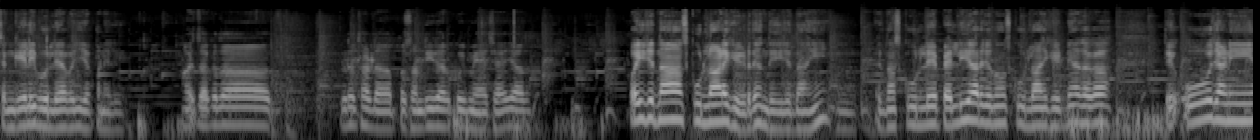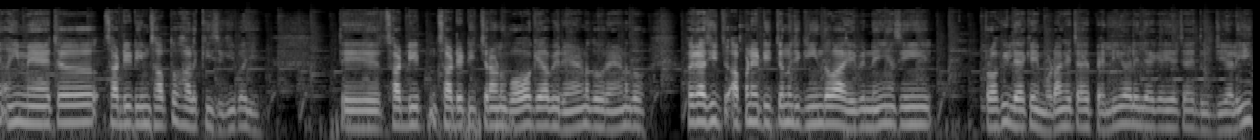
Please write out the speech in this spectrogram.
ਚੰਗੇ ਲਈ ਬੋਲਿਆ ਭਾਜੀ ਆਪਣੇ ਲਈ। ਅੱਜ ਤੱਕ ਦਾ ਜਿਹੜਾ ਤੁਹਾਡਾ ਪਸੰਦੀਦਾਰ ਕੋਈ ਮੈਚ ਹੈ ਯਾਦ ਭਾਈ ਜਿੱਦਾਂ ਸਕੂਲਾਂ ਵਾਲੇ ਖੇਡਦੇ ਹੁੰਦੇ ਸੀ ਜਿੱਦਾਂ ਅਸੀਂ। ਜਿੱਦਾਂ ਸਕੂਲੇ ਪਹਿਲੀ ਵਾਰ ਜਦੋਂ ਸਕੂਲਾਂ 'ਚ ਖੇਡਿਆ ਸੀਗਾ ਤੇ ਉਹ ਜਾਣੀ ਅਸੀਂ ਮੈਚ ਸਾਡੀ ਟੀਮ ਸਭ ਤੋਂ ਹਲਕੀ ਸੀਗੀ ਭਾਜੀ। ਤੇ ਸਾਡੀ, ਸਾਡੇ ਟੀਚਰਾਂ ਨੂੰ ਬਹੁਤ ਕਿਹਾ ਵੀ ਰਹਿਣ ਦਿਓ ਰਹਿਣ ਦਿਓ ਫਿਰ ਅਸੀਂ ਆਪਣੇ ਟੀਚਰ ਨੂੰ ਯਕੀਨ ਦਿਵਾਏ ਵੀ ਨਹੀਂ, ਅਸੀਂ ਟਰੋਫੀ ਲੈ ਕੇ ਮੁੜਾਂਗੇ, ਚਾਹੇ ਪਹਿਲੀ ਵਾਲੀ ਲੈ ਕੇ ਆਈਏ, ਚਾਹੇ ਦੂਜੀ ਵਾਲੀ।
